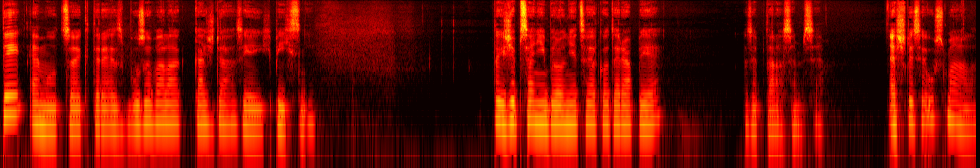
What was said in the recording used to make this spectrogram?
ty emoce, které zbuzovala každá z jejich písní. Takže psaní bylo něco jako terapie? Zeptala jsem se. Ashley se usmála.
